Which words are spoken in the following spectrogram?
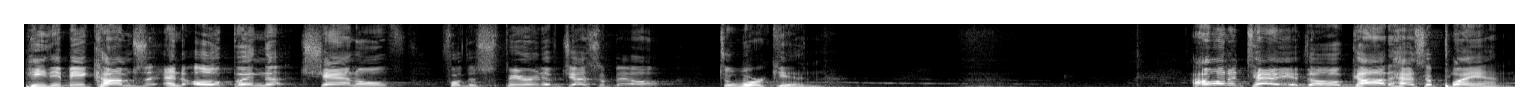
He becomes an open channel for the spirit of Jezebel to work in. I want to tell you though, God has a plan.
